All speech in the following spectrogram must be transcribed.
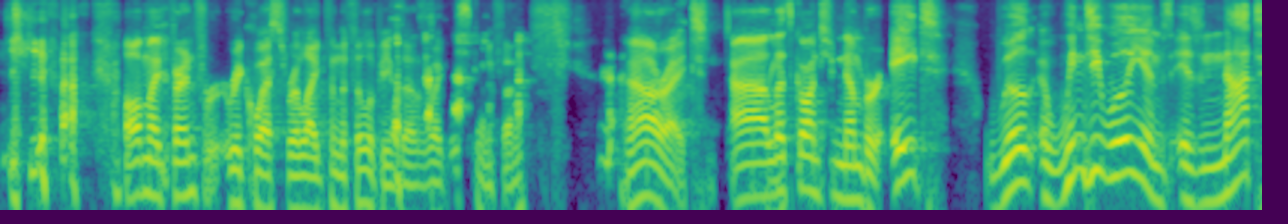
yeah. All my friend requests were like from the Philippines. I was like, this is kind of funny. All right. Uh, let's go on to number eight. Will uh, Wendy Williams is not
